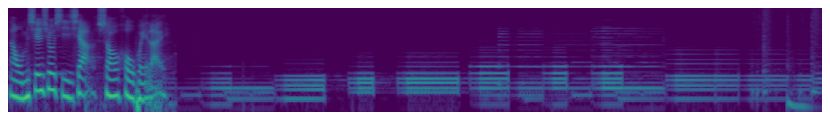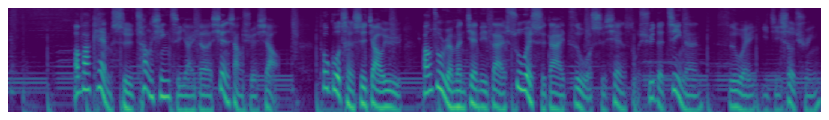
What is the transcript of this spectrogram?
那我们先休息一下，稍后回来。AlphaCam 是创新职涯的线上学校，透过城市教育，帮助人们建立在数位时代自我实现所需的技能、思维以及社群。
